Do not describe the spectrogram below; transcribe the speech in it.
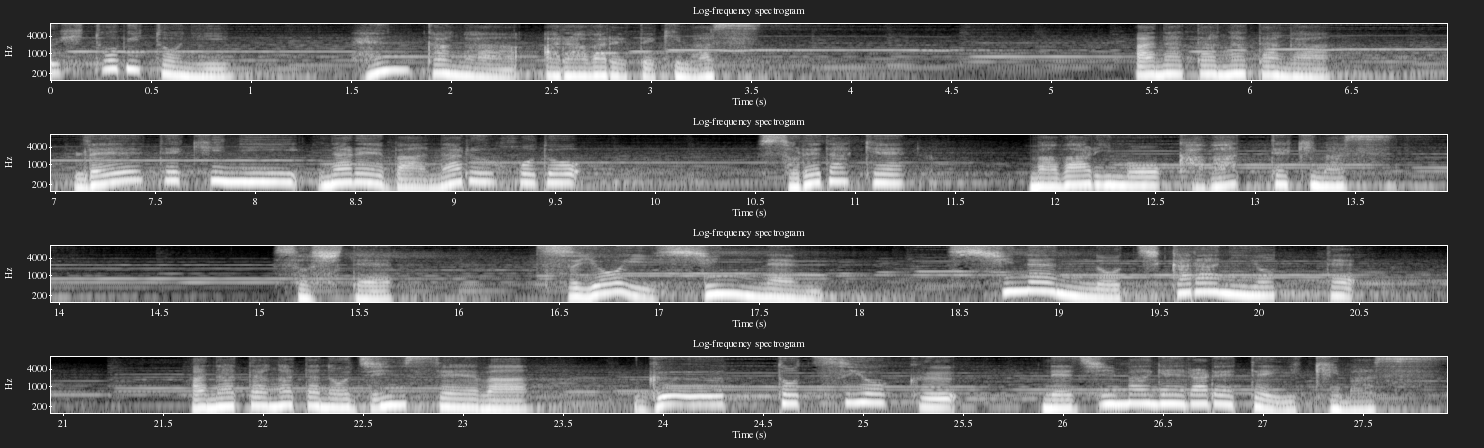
う人々に変化が現れてきます。あなた方が霊的になればなるほどそれだけ周りも変わってきます。そして強い信念思念の力によってあなた方の人生はぐっと強くねじ曲げられていきます。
